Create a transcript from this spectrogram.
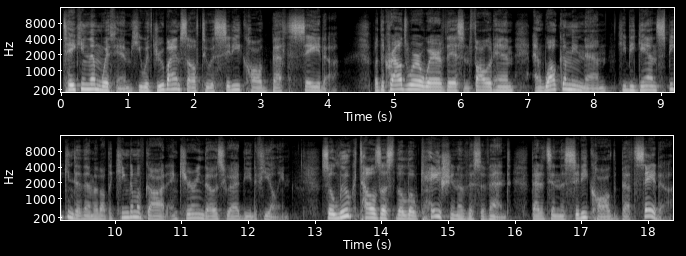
Taking them with him, he withdrew by himself to a city called Bethsaida. But the crowds were aware of this and followed him, and welcoming them, he began speaking to them about the kingdom of God and curing those who had need of healing. So Luke tells us the location of this event, that it's in the city called Bethsaida.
